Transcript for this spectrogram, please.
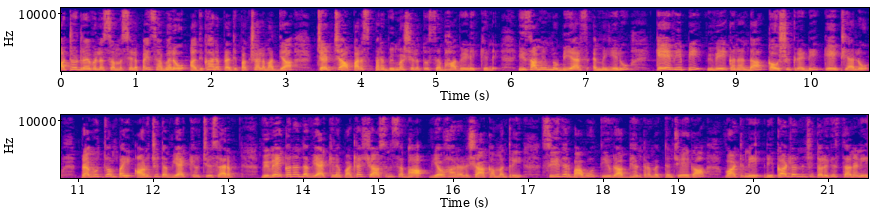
ఆటో డ్రైవర్ల సమస్యలపై సభలో అధికార ప్రతిపక్షాల మధ్య చర్చ పరస్పర విమర్శలతో సభ వేడెక్కింది. ఈ సమయంలో బీఆర్ఎస్ ఎమ్మెల్యేలు కేవీపీ వివేకానంద కౌశిక్ రెడ్డి కేటీఆర్ పలుమార్లు ప్రభుత్వంపై అనుచిత వ్యాఖ్యలు చేశారు. వివేకానంద వ్యాఖ్యల పట్ల శాసనసభ వ్యవహారాల శాఖ మంత్రి శ్రీధర్ బాబు తీవ్ర అభ్యంతరం వ్యక్తం చేయగా వాటిని రికార్డుల నుంచి తొలగిస్తానని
